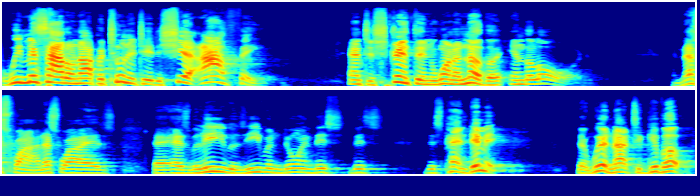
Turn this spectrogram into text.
we miss out on opportunity to share our faith and to strengthen one another in the Lord. And that's why, that's why as, as believers, even during this, this, this pandemic, that we're not to give up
